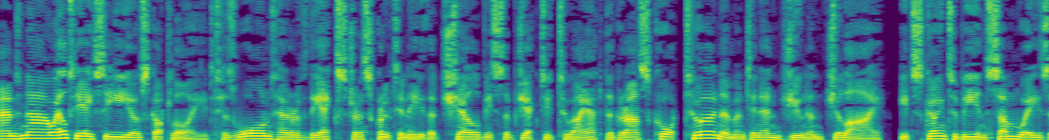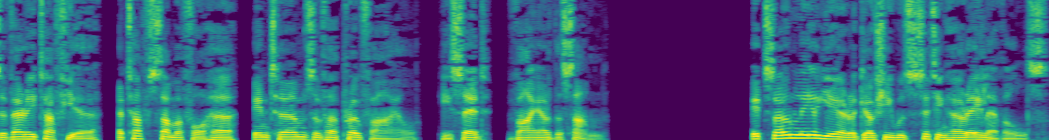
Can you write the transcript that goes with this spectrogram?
And now LTA CEO Scott Lloyd has warned her of the extra scrutiny that she'll be subjected to at the grass court tournament in end June and July. It's going to be in some ways a very tough year, a tough summer for her, in terms of her profile, he said, via The Sun. It's only a year ago she was sitting her A-levels.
